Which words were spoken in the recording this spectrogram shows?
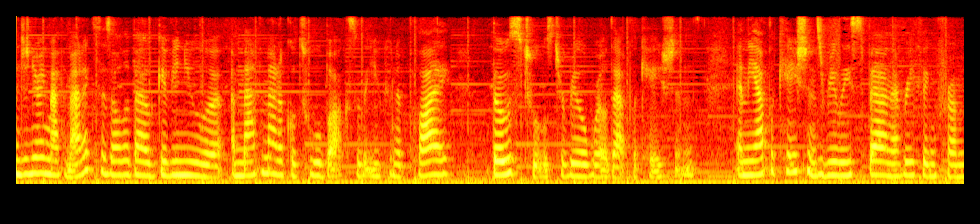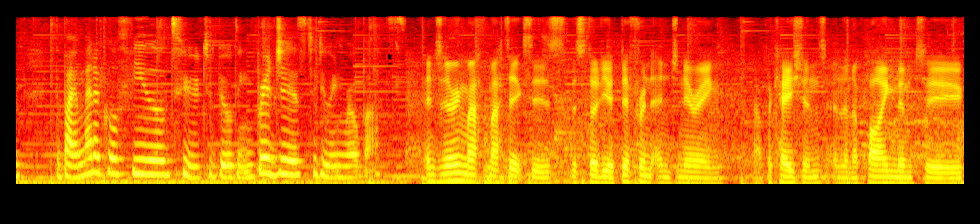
Engineering mathematics is all about giving you a, a, mathematical toolbox so that you can apply those tools to real-world applications. And the applications really span everything from the biomedical field to, to building bridges to doing robots. Engineering mathematics is the study of different engineering applications and then applying them to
